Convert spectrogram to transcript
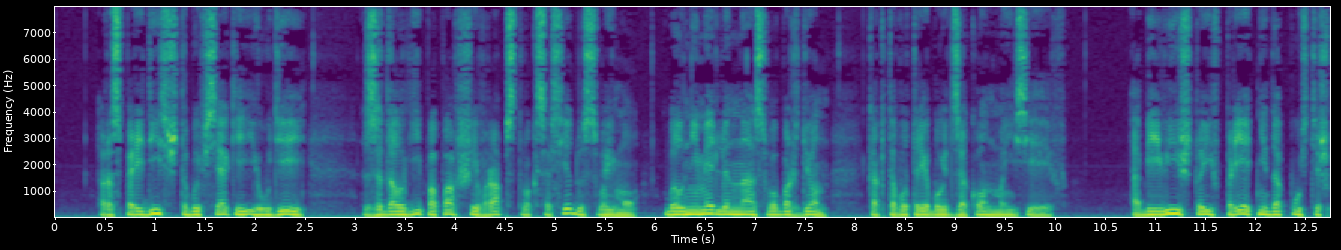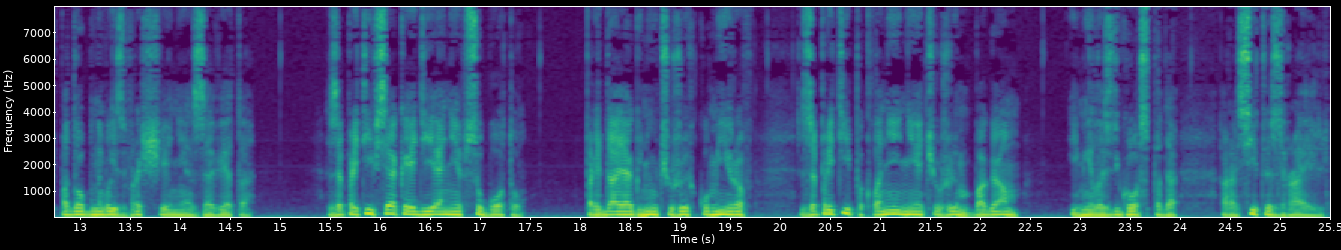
— «распорядись, чтобы всякий иудей, за долги попавший в рабство к соседу своему, был немедленно освобожден, как того требует закон Моисеев. Объяви, что и впредь не допустишь подобного извращения завета. Запрети всякое деяние в субботу, предай огню чужих кумиров, запрети поклонение чужим богам, и милость Господа росит Израиль.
